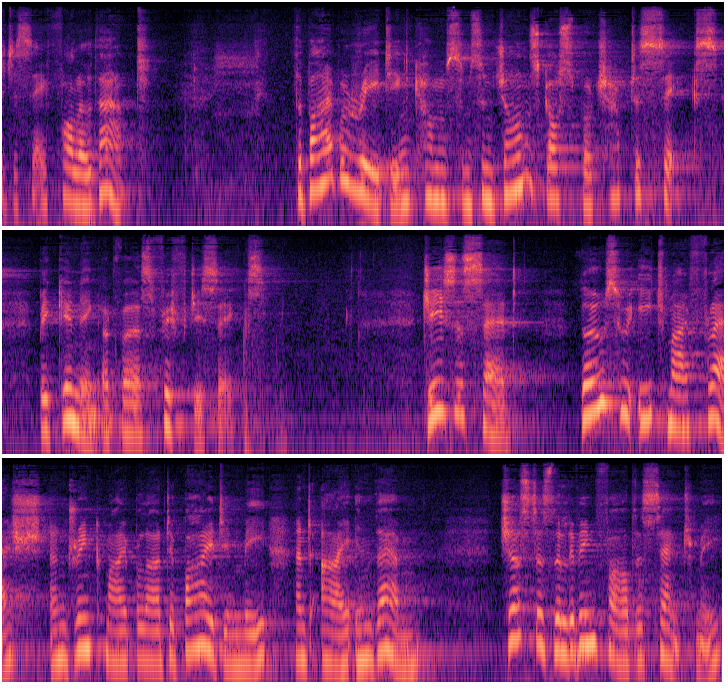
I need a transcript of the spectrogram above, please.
To say, follow that. The Bible reading comes from St. John's Gospel, chapter 6, beginning at verse 56. Jesus said, Those who eat my flesh and drink my blood abide in me, and I in them. Just as the living Father sent me,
